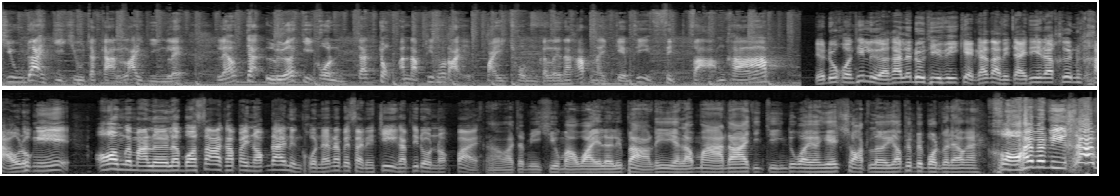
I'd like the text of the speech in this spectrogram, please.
คิวได้กี่คิวจากการไล่ยิงเละ แล้วจะเหลือกี่คนจะจบอันดับที่เท่าไหร่ไปชมกันเลยนะครับในเกมที่ 13 ครับ เดี๋ยวดูคนที่เหลือครับแล้วดูทีซีเกตครับตัดสินใจที่จะขึ้นเขาตรงนี้ อ้อมกันมาเลยแล้วบอสซ่าครับไปน็อกได้หนึ่งคนนั้นนะเป็นไซเนจี้ครับที่โดนน็อกไปเอาว่าจะมีคิวมาไวเลยหรือเปล่านี่แล้วมาได้จริง ๆ ด้วยเฮดช็อตเลยครับขึ้นไปบนไปแล้วไงขอให้มันมีคาบ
